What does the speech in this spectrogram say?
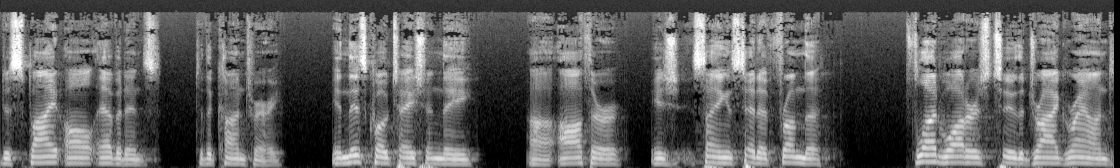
despite all evidence to the contrary. In this quotation, the uh, author is saying instead of from the flood waters to the dry ground,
